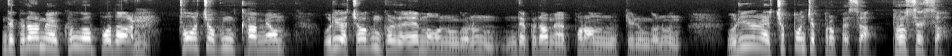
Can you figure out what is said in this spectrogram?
근데 그 다음에 그것보다 더 조금 가면 우리가 조금 그래도 애 먹는 거는 근데 그 다음에 보람 느끼는 거는 우리나라의 첫 번째 프로페서, 프로세서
